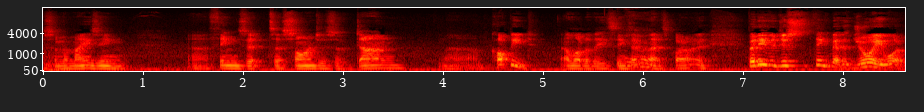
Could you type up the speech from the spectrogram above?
some amazing uh, things that uh, scientists have done, um copied a lot of these things, Yeah. haven't they? It's quite amazing. But even just think about the joy. What?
